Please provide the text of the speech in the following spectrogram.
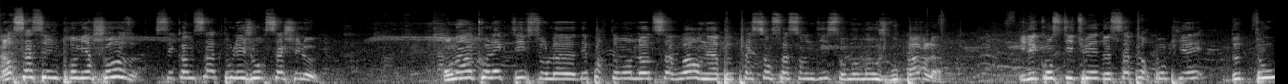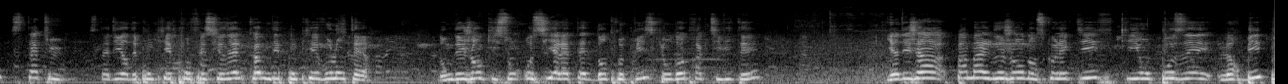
Alors ça, c'est une première chose. C'est comme ça tous les jours, sachez-le. On a un collectif sur le département de la Haute-Savoie. On est à peu près 170 au moment où je vous parle. Il est constitué de sapeurs-pompiers de tout statut, c'est-à-dire des pompiers professionnels comme des pompiers volontaires. Donc des gens qui sont aussi à la tête d'entreprises, qui ont d'autres activités. Il y a déjà pas mal de gens dans ce collectif qui ont posé leur bip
